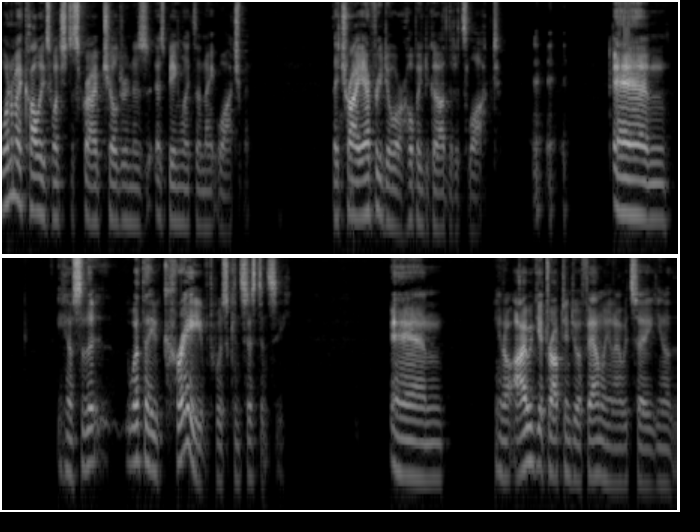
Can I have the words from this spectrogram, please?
one of my colleagues once described children as, as being like the night watchman. They try every door, hoping to God that it's locked. and, you know, so that what they craved was consistency. And, you know, I would get dropped into a family and I would say, you know,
